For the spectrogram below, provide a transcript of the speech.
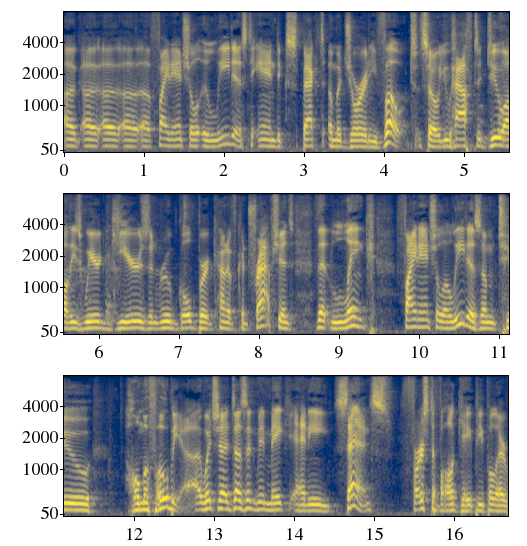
a, a, a, financial elitist and expect a majority vote. So you have to do all these weird gears and Rube Goldberg kind of contraptions that link financial elitism to homophobia, which uh, doesn't make any sense. First of all, gay people are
